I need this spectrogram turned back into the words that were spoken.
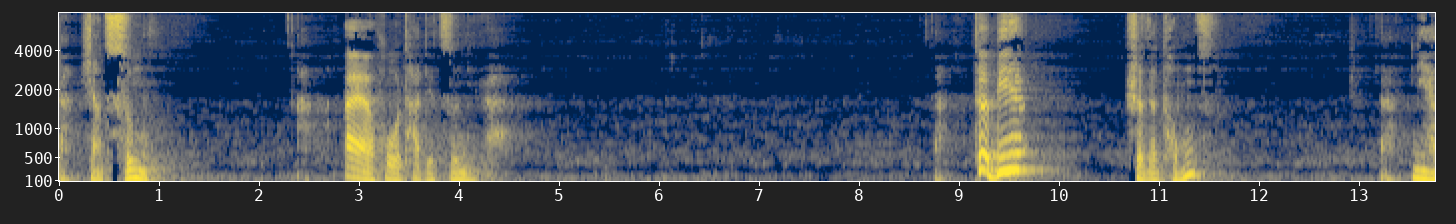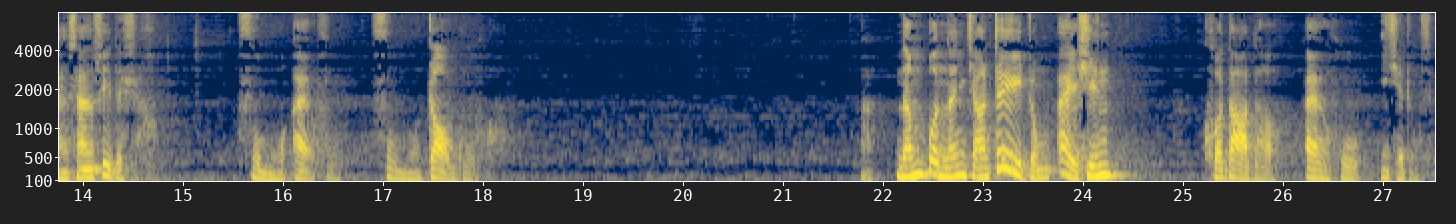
啊，像慈母啊，爱护他的子女啊，啊，特别是在童子啊两三岁的时候，父母爱护，父母照顾啊，能不能将这种爱心扩大到爱护一切众生？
